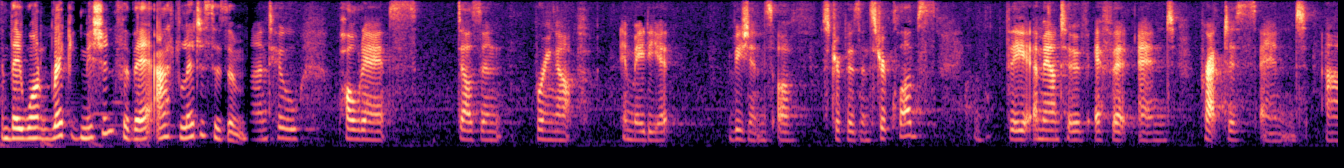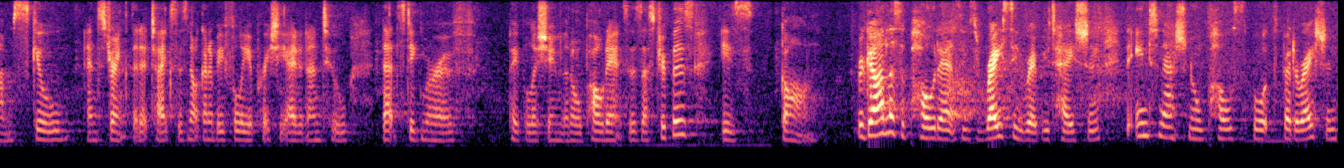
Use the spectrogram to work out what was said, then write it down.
and they want recognition for their athleticism. Until pole dance doesn't bring up immediate visions of strippers and strip clubs, the amount of effort and practice and um, skill and strength that it takes is not going to be fully appreciated until that stigma of people assume that all pole dancers are strippers is gone. Regardless of pole dancing's racy reputation, the International Pole Sports Federation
